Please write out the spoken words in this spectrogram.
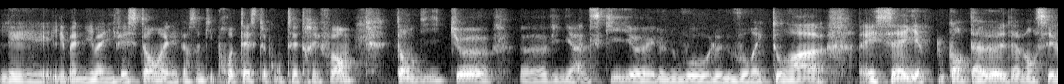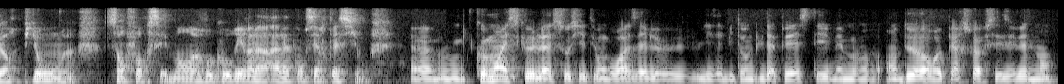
les, les, manifestants et les personnes qui protestent contre cette réforme, tandis que euh, Vignansky et le nouveau, le nouveau rectorat essayent quant à eux d'avancer leur pion sans forcément recourir à la, à la concertation. comment est-ce que la société hongroise, elle, les habitants de Budapest et même en dehors, perçoivent ces événements?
